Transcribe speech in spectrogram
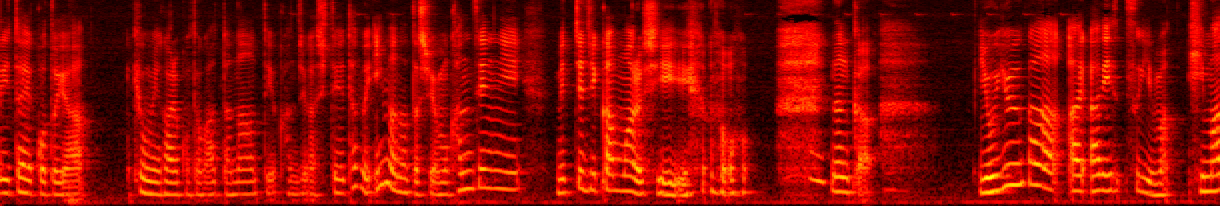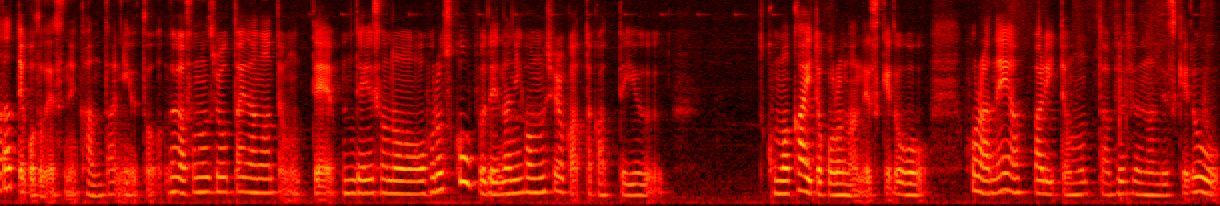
りたいことや興味があることがあったなっていう感じがして多分今の私はもう完全にめっちゃ時間もあるし あのなんか余裕がありすぎ、ま、暇だってことですね簡単に言うと。だからその状態だなって思って。でそのホロスコープで何が面白かったかっていう細かいところなんですけどほらねやっぱりって思った部分なんですけど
